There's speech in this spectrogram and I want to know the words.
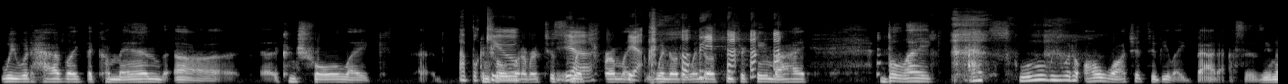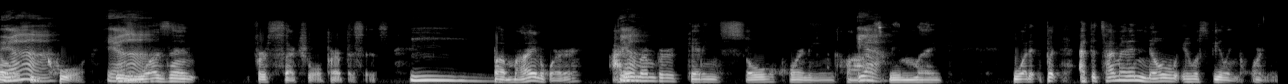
we would have like the command uh, uh control like Apple control Q. whatever to switch Yeah. from like Yeah. window to window. Yeah. Teacher came by. But like at school, we would all watch it to be like badasses, you know, like, be cool. Yeah. It wasn't for sexual purposes, Mm. but mine were. I Yeah. remember getting so horny in class, Yeah. being like, "What?" It, but at the time, I didn't know it was feeling horny.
